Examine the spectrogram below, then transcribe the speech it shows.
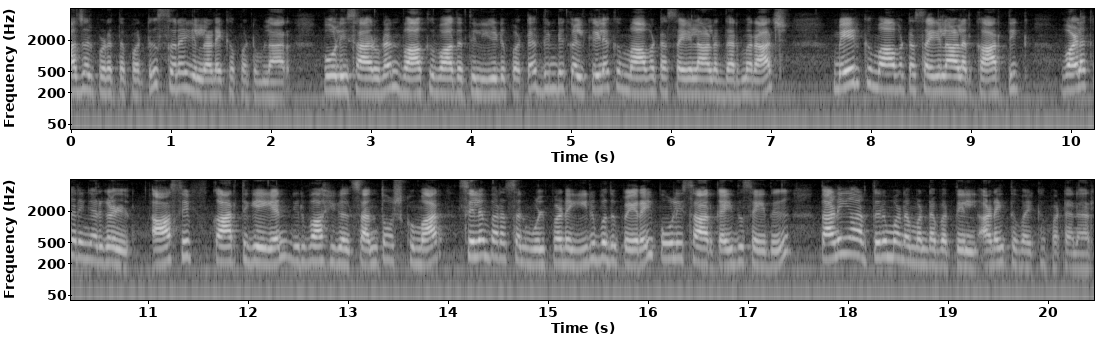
ஆஜர்படுத்தப்பட்டு சிறையில் அடைக்கப்பட்டுள்ளார். போலீசாருடன் வாக்குவாதத்தில் ஈடுபட்ட திண்டுக்கல் கிழக்கு மாவட்ட செயலாளர் தர்மராஜ் மேற்கு மாவட்ட செயலாளர் கார்த்திக் வழக்கறிஞர்கள் ஆசிப் கார்த்திகேயன் நிர்வாகிகள் சந்தோஷ்குமார் சிலம்பரசன் உள்பட இருபது பேரை போலீசார் கைது செய்து தனியார் திருமண மண்டபத்தில் அடைத்து வைக்கப்பட்டனர்.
